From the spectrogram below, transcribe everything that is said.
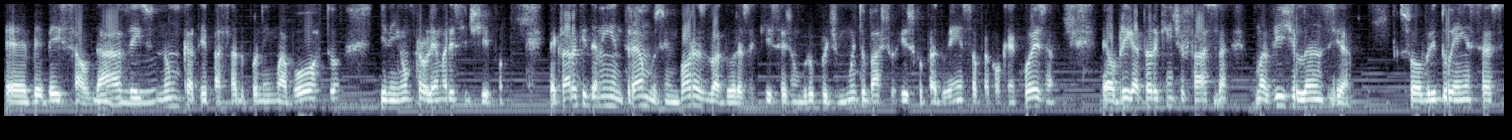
é, bebês saudáveis, uhum. nunca ter passado por nenhum aborto e nenhum problema desse tipo. É claro que também entramos, embora as doadoras aqui sejam um grupo de muito baixo risco para doença ou para qualquer coisa, é obrigatório que a gente faça uma vigilância sobre doenças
